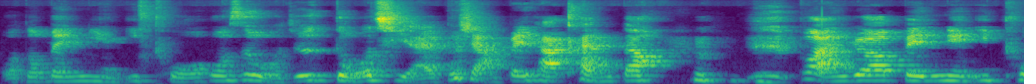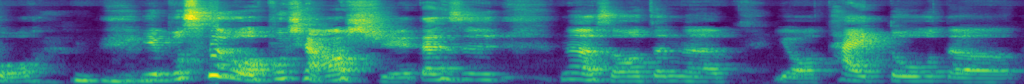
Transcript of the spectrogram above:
我都被念一波，或是我就是躲起来不想被他看到，不然就要被念一波。也不是我不想要学，但是那时候真的有太多的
